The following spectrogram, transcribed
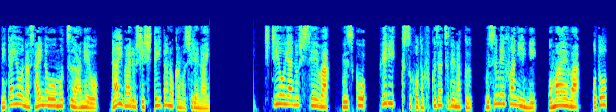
似たような才能を持つ姉をライバル視していたのかもしれない。父親の姿勢は、息子、フェリックスほど複雑でなく、娘ファニーに、お前は、弟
